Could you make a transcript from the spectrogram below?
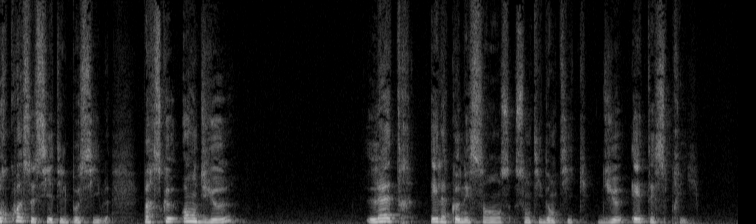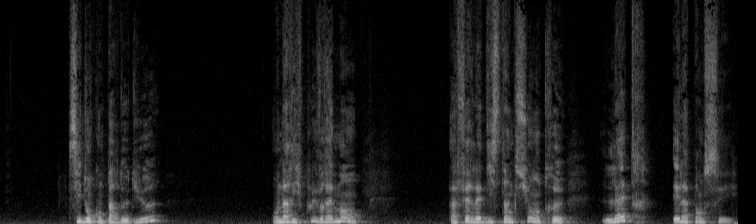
Pourquoi ceci est-il possible? Parce que en Dieu, l'être et la connaissance sont identiques. Dieu est esprit. Si donc on part de Dieu, on n'arrive plus vraiment à faire la distinction entre l'être et la pensée.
